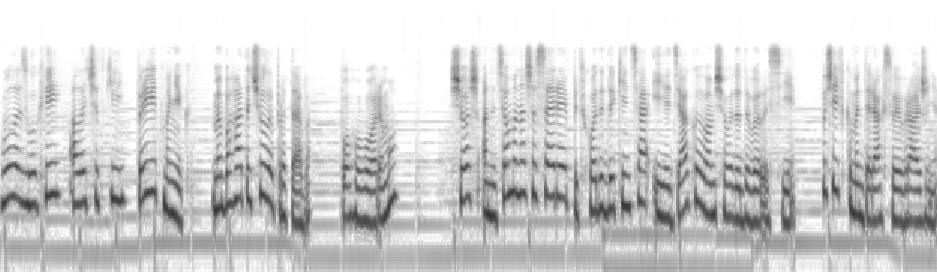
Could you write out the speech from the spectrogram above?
голос глухий, але чіткий. Привіт, Монік! Ми багато чули про тебе. Поговоримо. Що ж, а на цьому наша серія підходить до кінця, і я дякую вам, що ви додивились її. Пишіть в коментарях свої враження.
